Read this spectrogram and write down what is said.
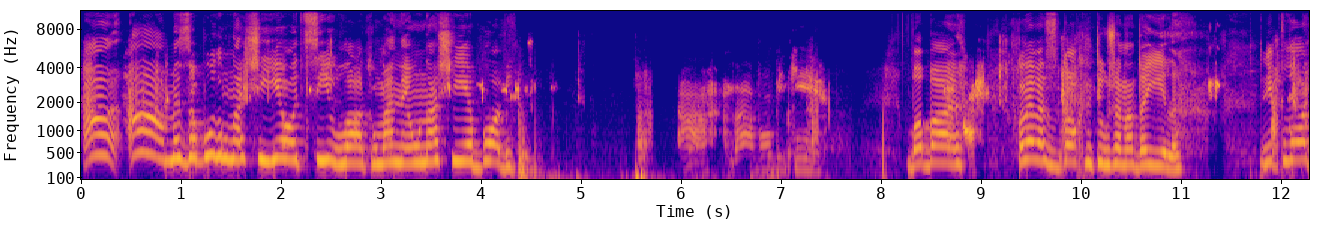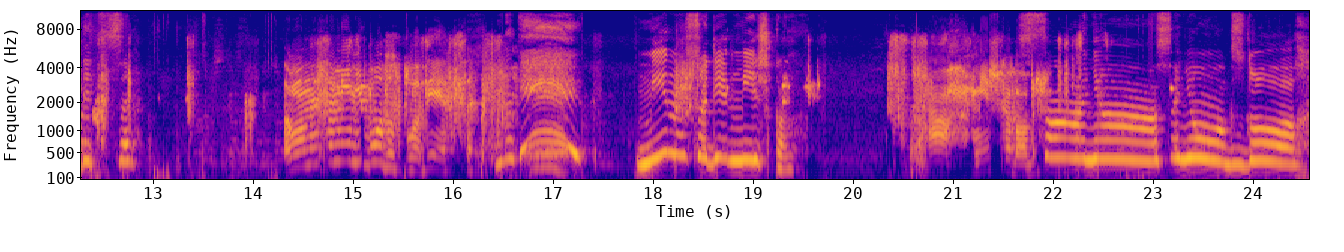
А, а, ми забули, у нас ще є оці, Влад, у мене у нас ще є Бобіки. А, да, бобіки. Баба, коли ви здохнете, вже надоїли. Не плодиться. Та вони самі не будуть плодитися. Мінус один мішка. А, мішка добре. Саня, Саньок здох.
